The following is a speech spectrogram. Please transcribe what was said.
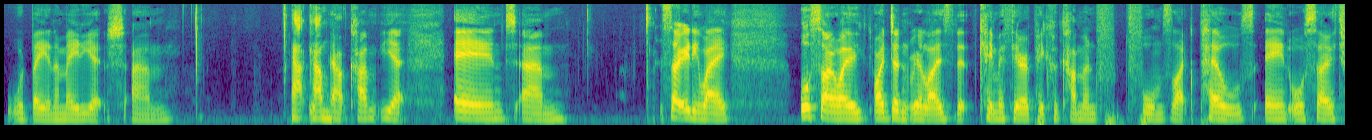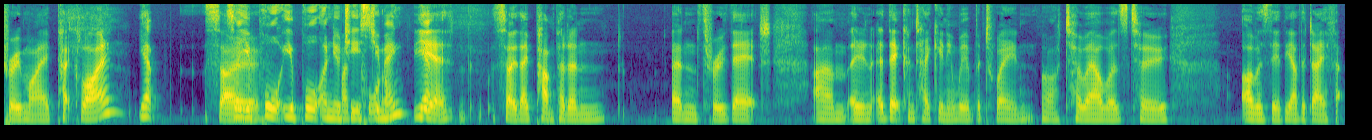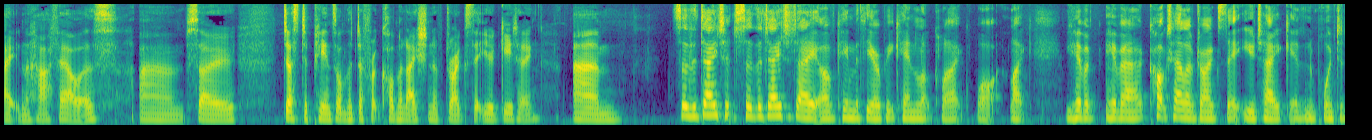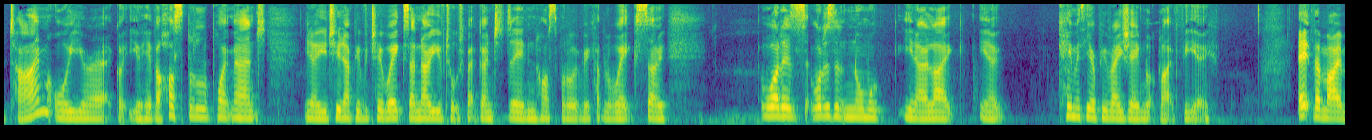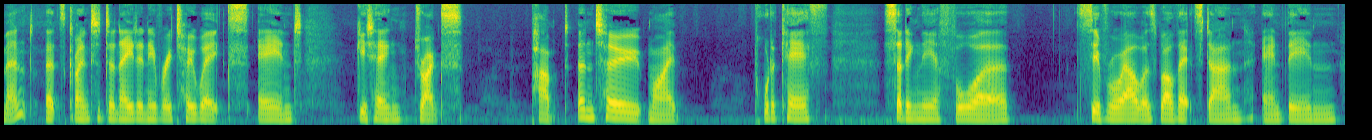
would be an immediate um, outcome. Outcome, yeah. And um, so, anyway, also, I, I didn't realise that chemotherapy could come in f- forms like pills and also through my PICC line. Yep. So, so you port you port on your chest, port, you mean? Yeah. Yep. So they pump it in in through that, um, and that can take anywhere between oh, two hours to. I was there the other day for eight and a half hours. Um, so just depends on the different combination of drugs that you're getting. Um, so the day to, so the day to day of chemotherapy can look like what? Like you have a have a cocktail of drugs that you take at an appointed time, or you're a, you have a hospital appointment. You know, you tune up every two weeks. I know you've talked about going to Dunedin Hospital every couple of weeks. So, what is what is a normal you know like you know chemotherapy regime look like for you? At the moment, it's going to Dunedin every two weeks and getting drugs pumped into my portacath, sitting there for several hours while that's done, and then.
